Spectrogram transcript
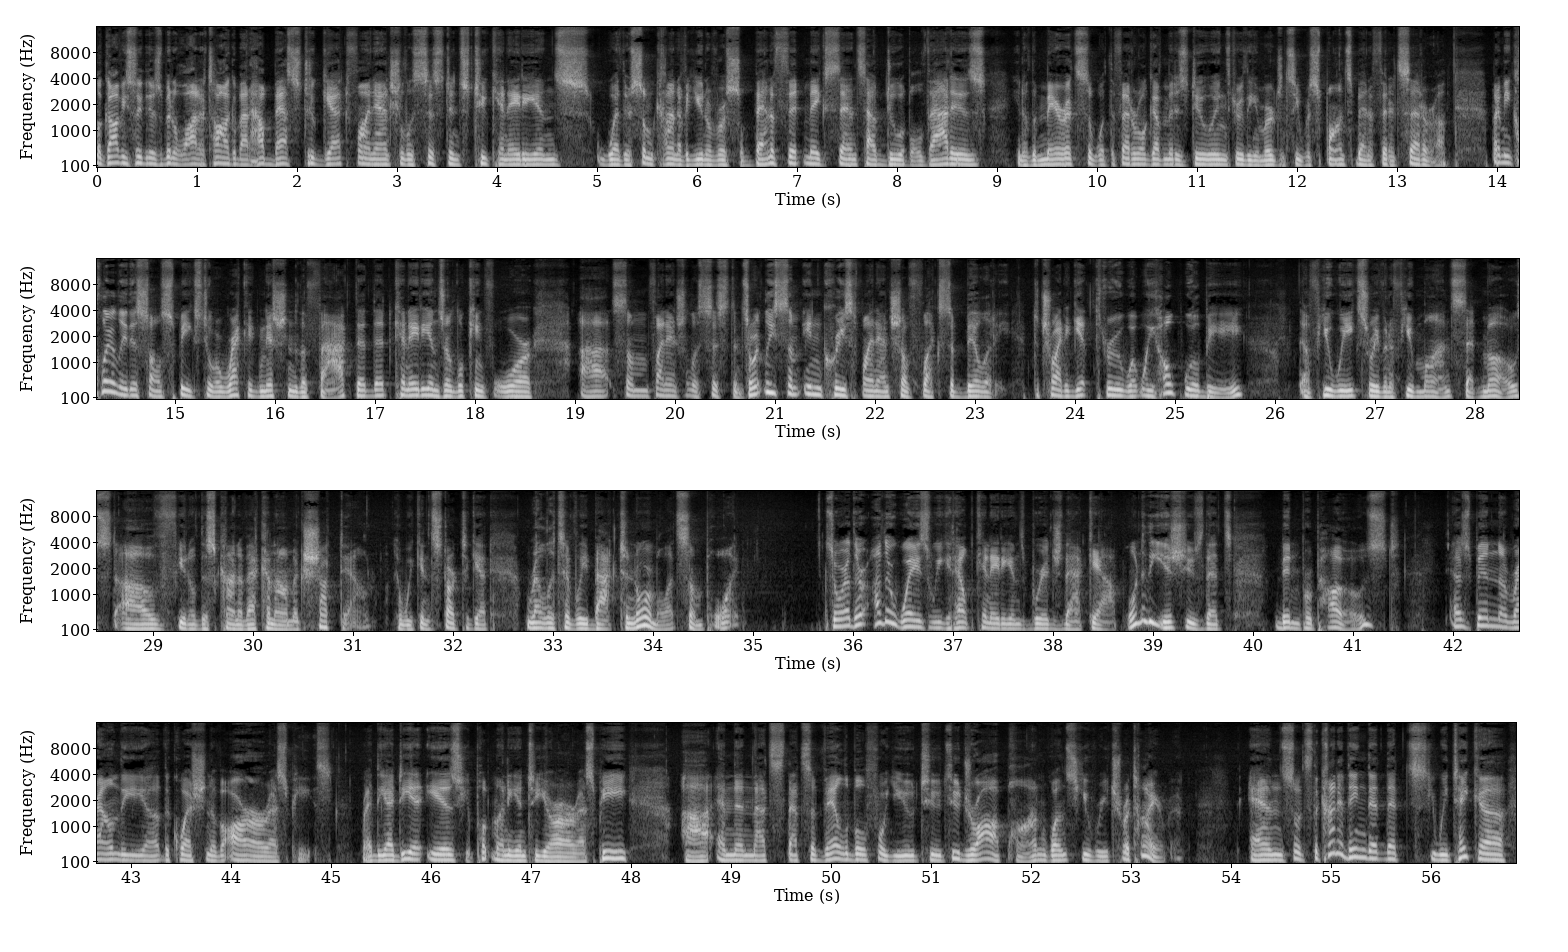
Look, obviously, there's been a lot of talk about how best to get financial assistance to Canadians, whether some kind of a universal benefit makes sense, how doable that is, you know, the merits of what the federal government is doing through the emergency response benefit, et cetera. But I mean, clearly, this all speaks to a recognition of the fact that, that Canadians are looking for uh, some financial assistance, or at least some increased financial flexibility to try to get through what we hope will be a few weeks or even a few months at most of you know this kind of economic shutdown. And we can start to get relatively back to normal at some point. So are there other ways we could help canadians bridge that gap? One of the issues that's been proposed has been around the uh, the question of rrsps right? The idea is you put money into your rrsp uh, and then that's that's available for you to to draw upon once you reach retirement and so it's the kind of thing that, that we take a,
